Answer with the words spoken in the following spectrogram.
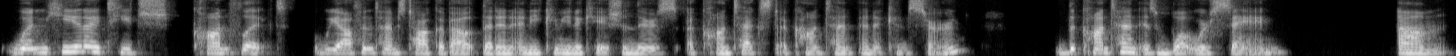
When he and I teach conflict, we oftentimes talk about that in any communication, there's a context, a content, and a concern. The content is what we're saying. Um,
